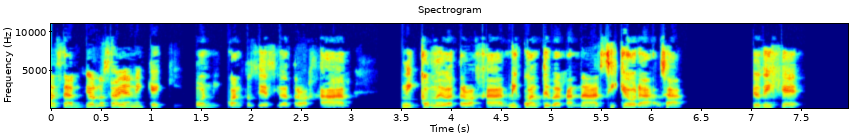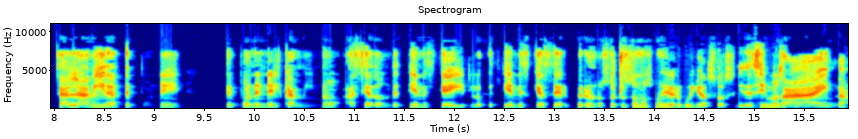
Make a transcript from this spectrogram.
o sea, yo no sabía ni qué equipo, ni cuántos días iba a trabajar, ni cómo iba a trabajar, ni cuánto iba a ganar, sí qué hora, o sea, yo dije, o sea, la vida te pone te pone en el camino hacia donde tienes que ir, lo que tienes que hacer, pero nosotros somos muy orgullosos y decimos, ay, no,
